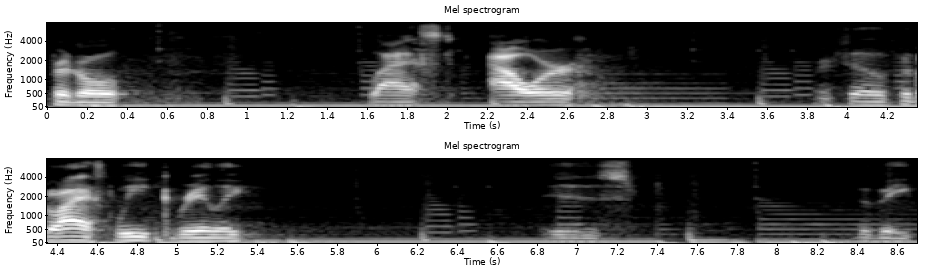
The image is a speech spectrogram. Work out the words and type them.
for the last hour or so for the last week really is the vape.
